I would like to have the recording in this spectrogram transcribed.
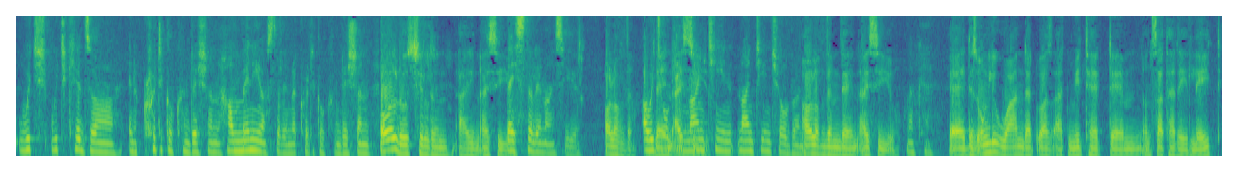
which which kids are in a critical condition? How many are still in a critical condition? All those children are in ICU. They're still in ICU. All of them. Are we talking 19, 19, children? All of them, they're in ICU. Okay. Uh, there's only one that was admitted um, on Saturday late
